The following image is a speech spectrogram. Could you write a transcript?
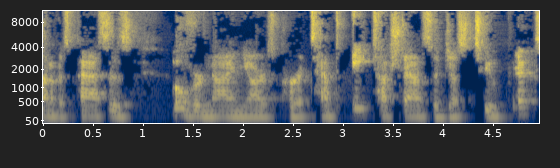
of his passes, over nine yards per attempt, eight touchdowns to just two picks.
